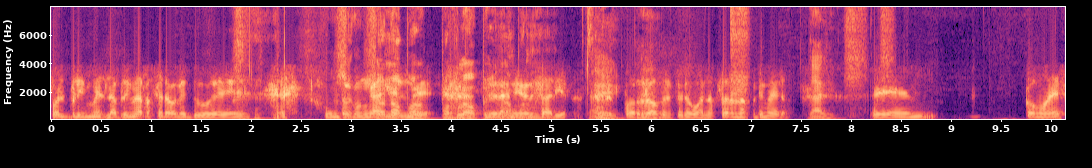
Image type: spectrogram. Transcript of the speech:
fue el primer, la primera reserva que tuve junto Yo- con Gabriel no, por- de- por López, del no por mí. aniversario. Sí. Por López, pero bueno, fueron los primeros. Dale. Eh, ¿Cómo es?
